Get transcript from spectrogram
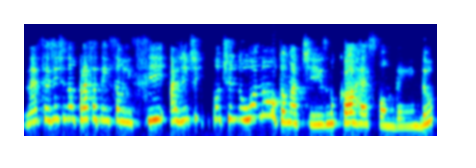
né, se a gente não presta atenção em si, a gente continua no automatismo, correspondendo,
